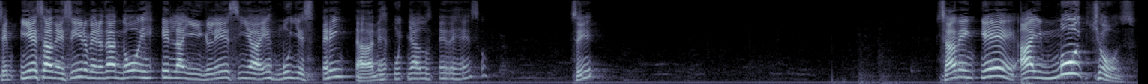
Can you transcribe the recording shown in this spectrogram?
se empieza a decir, ¿verdad? No es en la iglesia, es muy estrecha. ¿Han escuchado ustedes eso? ¿Sí? ¿Saben qué? Hay muchos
